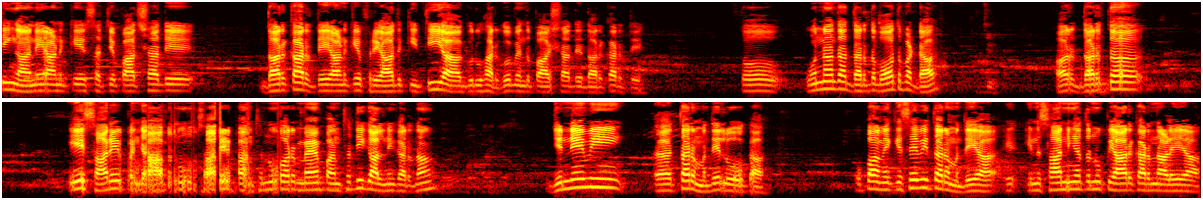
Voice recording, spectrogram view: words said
ਧੀਆਂ ਨੇ ਆਣ ਕੇ ਸੱਚੇ ਪਾਤਸ਼ਾਹ ਦੇ ਦਰ ਘਰ ਤੇ ਆਣ ਕੇ ਫਰਿਆਦ ਕੀਤੀ ਆ, ਗੁਰੂ ਹਰਗੋਬਿੰਦ ਪਾਤਸ਼ਾਹ ਦੇ ਦਰ ਘਰ ਤੇ, ਤੋ ਉਹਨਾਂ ਦਾ ਦਰਦ ਬਹੁਤ ਵੱਡਾ। ਔਰ ਦਰਦ ਇਹ ਸਾਰੇ ਪੰਜਾਬ ਨੂੰ ਸਾਰੇ ਪੰਥ ਨੂੰ ਔਰ ਮੈਂ ਪੰਥ ਦੀ ਗੱਲ ਨਹੀਂ ਕਰਦਾ। ਜਿੰਨੇ ਵੀ ਧਰਮ ਦੇ ਲੋਕ ਆ ਉਹ ਭਾਵੇਂ ਕਿਸੇ ਵੀ ਧਰਮ ਦੇ ਆ ਇਨਸਾਨੀਅਤ ਨੂੰ ਪਿਆਰ ਕਰਨ ਵਾਲੇ ਆ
